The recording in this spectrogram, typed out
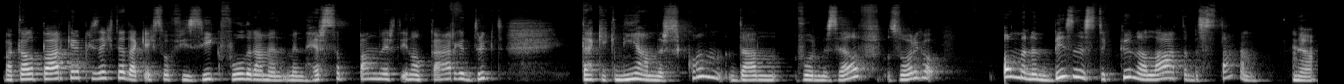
wat ik al een paar keer heb gezegd, hè, dat ik echt zo fysiek voelde dat mijn, mijn hersenpan werd in elkaar gedrukt dat ik niet anders kon dan voor mezelf zorgen om een business te kunnen laten bestaan. Ja.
